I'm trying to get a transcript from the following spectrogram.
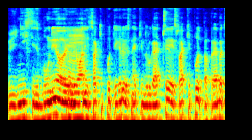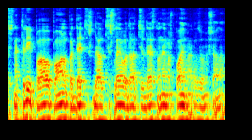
njih si zbunio mm. i oni svaki put igraju s nekim drugačije i svaki put pa prebaciš na tri, pa ovo, pa ono, pa gde ćeš, da li ćeš levo, da li ćeš desno, nemaš pojma, razumeš, ono,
